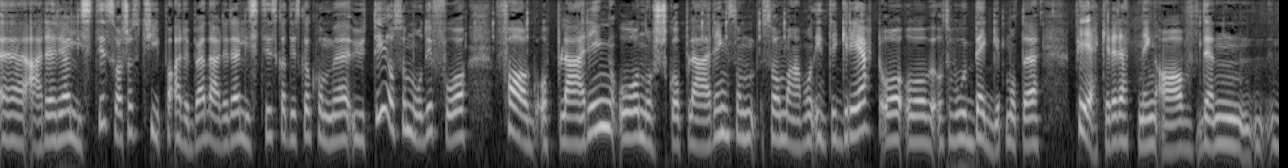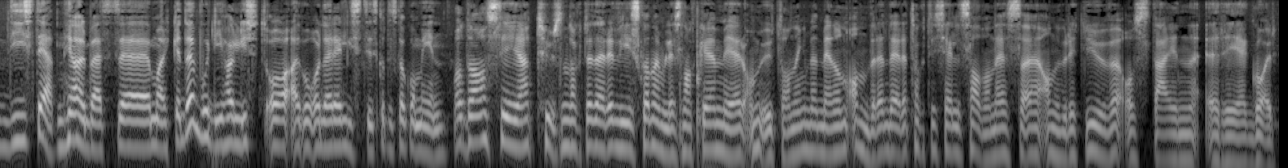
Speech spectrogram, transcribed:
Eh, er det realistisk? Hva slags type arbeid er det realistisk at de skal komme ut i? Og så må de få fagopplæring og norskopplæring som, som er integrert, og, og, og, hvor begge på en måte peker i retning av den, de stedene i arbeidsmarkedet hvor de har lyst og, og det er realistisk at de skal komme inn. Og Da sier jeg tusen takk til dere. Vi skal nemlig snakke mer om utdanning, men med noen andre enn dere. Takk til Kjell Salvanes, Anne Britt Juve og Stein Regård.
